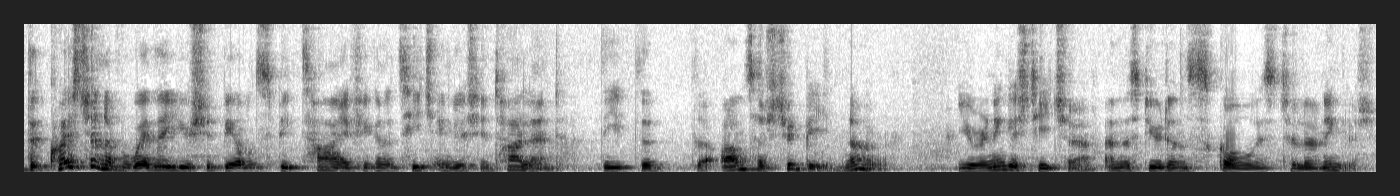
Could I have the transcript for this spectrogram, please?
the question of whether you should be able to speak Thai if you're going to teach English in Thailand, the, the, the answer should be no. You're an English teacher, and the student's goal is to learn English.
